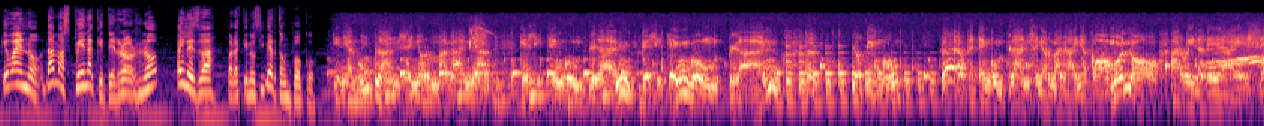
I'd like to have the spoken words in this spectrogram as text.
que bueno, da más pena que terror, ¿no? Ahí les va, para que nos divierta un poco. ¿Tiene algún plan, señor Magaña? Que si tengo un plan, que si tengo un plan... Eh, ¿Lo tengo? Claro que tengo un plan, señor Magaña. ¿Cómo no? Arruinaré a ese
